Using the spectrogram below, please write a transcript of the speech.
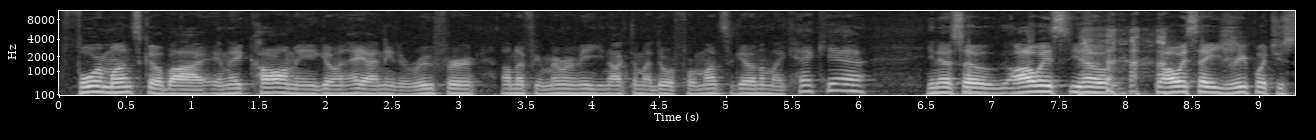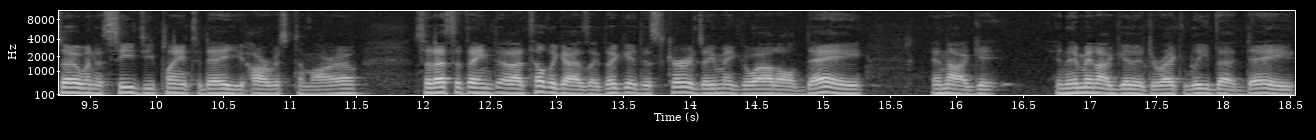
Four months go by, and they call me going, "Hey, I need a roofer. I don't know if you remember me. You knocked on my door four months ago." And I'm like, "Heck yeah." You know, so always, you know, always say you reap what you sow, and the seeds you plant today, you harvest tomorrow. So that's the thing that I tell the guys. Like they get discouraged, they may go out all day and not get, and they may not get a direct lead that day.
